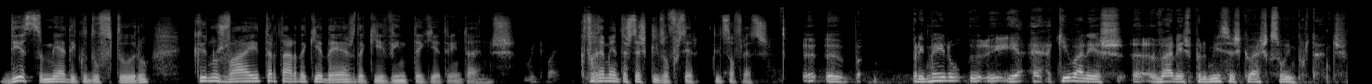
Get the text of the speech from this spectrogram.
desse médico do futuro que nos vai tratar daqui a 10, daqui a 20, daqui a 30 anos? Muito bem. Que ferramentas tens que lhes oferecer, que lhes ofereces? Uh, uh, Primeiro, aqui várias, várias premissas que eu acho que são importantes.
